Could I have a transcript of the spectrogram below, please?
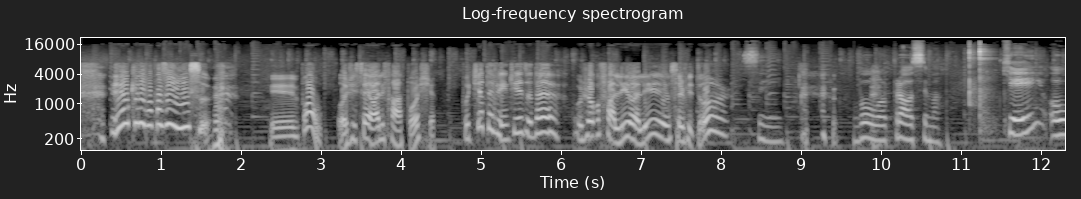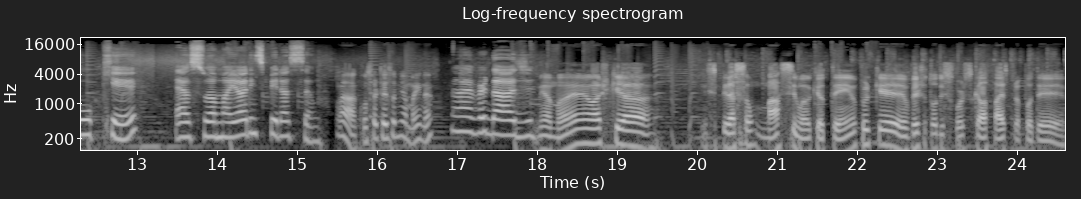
eu que não vou fazer isso. E, bom, hoje você olha e fala, poxa, podia ter vendido, né? O jogo faliu ali, o servidor. Sim. Boa, próxima. Quem ou o que é a sua maior inspiração? Ah, com certeza minha mãe, né? Ah, é verdade. Minha mãe, eu acho que é a inspiração máxima que eu tenho, porque eu vejo todo o esforço que ela faz pra poder.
